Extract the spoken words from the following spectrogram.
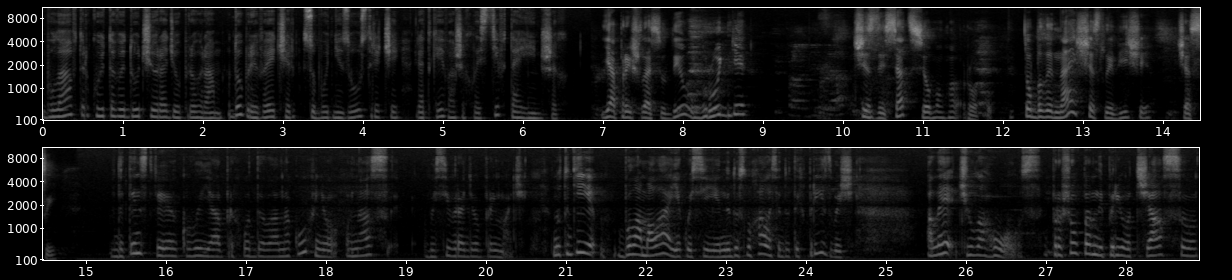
Була авторкою та ведучою радіопрограм Добрий вечір, суботні зустрічі, рядки ваших листів та інших. Я прийшла сюди у грудні 67-го року. То були найщасливіші часи. В дитинстві, коли я приходила на кухню, у нас висів радіоприймач. Ну тоді була мала, якось і не дослухалася до тих прізвищ, але чула голос. Пройшов певний період часу,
